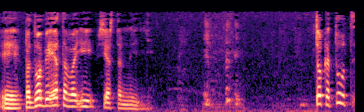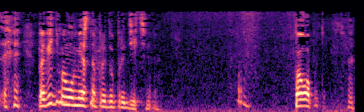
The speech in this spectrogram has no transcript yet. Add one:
и подобие этого и все остальные дни. Только тут, по-видимому, уместно предупредить. По опыту.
